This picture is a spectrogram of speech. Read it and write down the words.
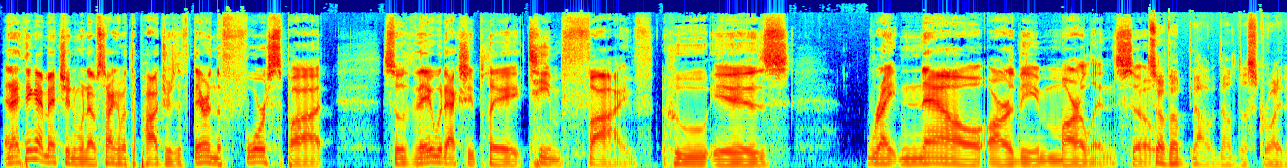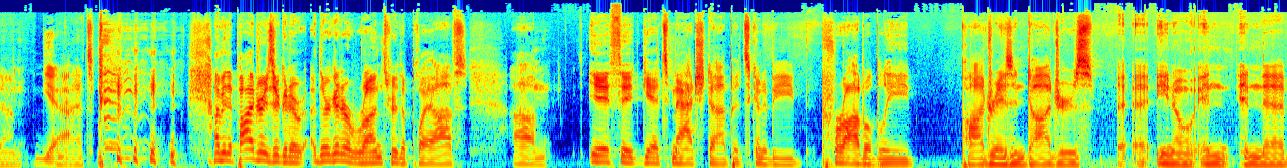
And I think I mentioned when I was talking about the Padres, if they're in the four spot, so they would actually play Team Five, who is right now are the Marlins. So, So they'll oh, they'll destroy them. Yeah. I mean, that's I mean the Padres are gonna they're gonna run through the playoffs. Um, if it gets matched up, it's gonna be probably Padres and Dodgers, uh, you know, in in the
